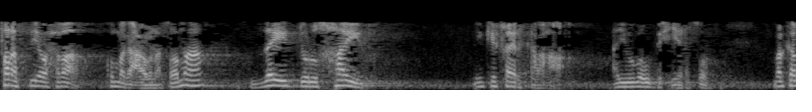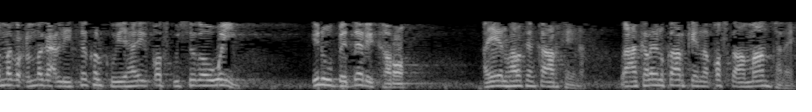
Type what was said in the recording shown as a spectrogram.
Faras iyo waxbaa ku magacownaa soo maha zaydulkhayr ninkii khayrka lahaa ayuuba u bixiyey rasuulku marka magacu magac liito kolkuu yahay qofku isagoo weyn inuu bedeli karo ayaynu halkan ka arkaynaa waxaa kaleaynu ka arkaynaa qofka ammaanta leh.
